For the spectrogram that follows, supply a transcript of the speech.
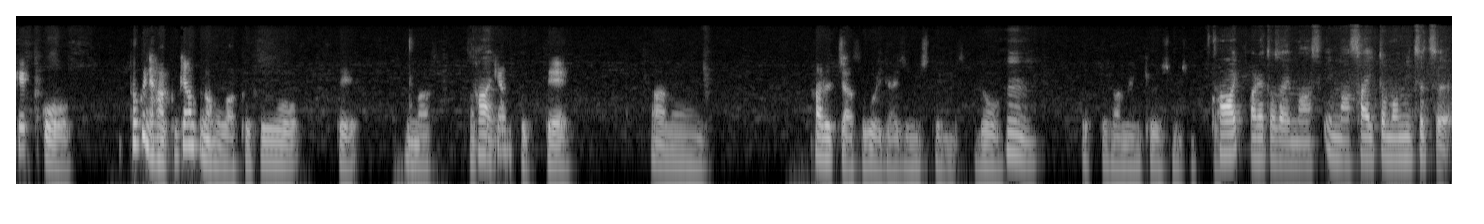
結構、特にハックキャンプの方は工夫をしています。ハックキャンプって、あの、カルチャーすごい大事にしてるんですけど、うん。ちょっと画面共有しましょうか。はい。ありがとうございます。今、サイトも見つつ、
